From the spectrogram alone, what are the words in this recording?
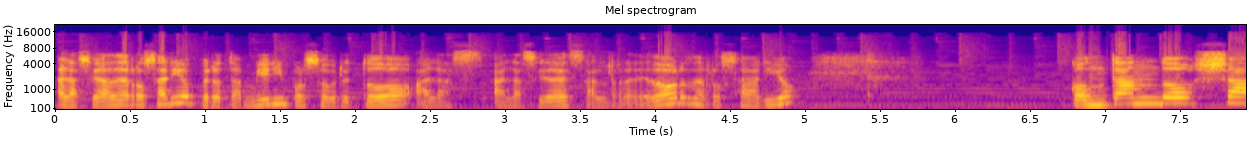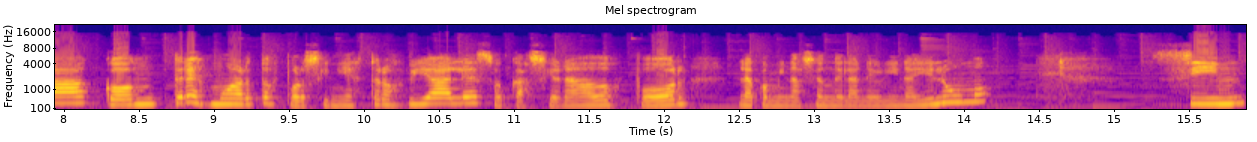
a la ciudad de Rosario, pero también y por sobre todo a las, a las ciudades alrededor de Rosario, contando ya con tres muertos por siniestros viales ocasionados por la combinación de la neblina y el humo sin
